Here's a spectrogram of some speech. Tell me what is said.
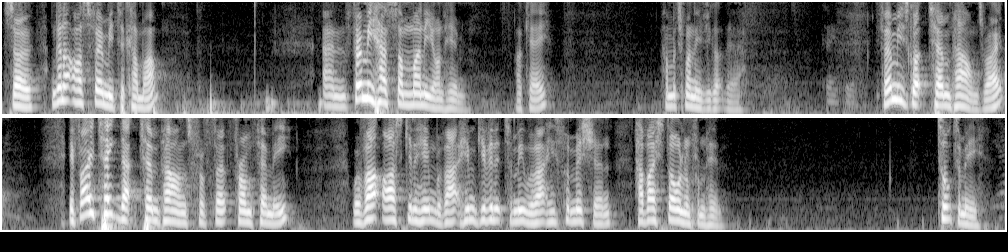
So I'm going to ask Femi to come up. And Femi has some money on him, okay? How much money have you got there? Femi's got 10 pounds, right? If I take that 10 pounds from, from Femi, without asking him, without him giving it to me, without his permission, have I stolen from him? Talk to me. Yeah.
